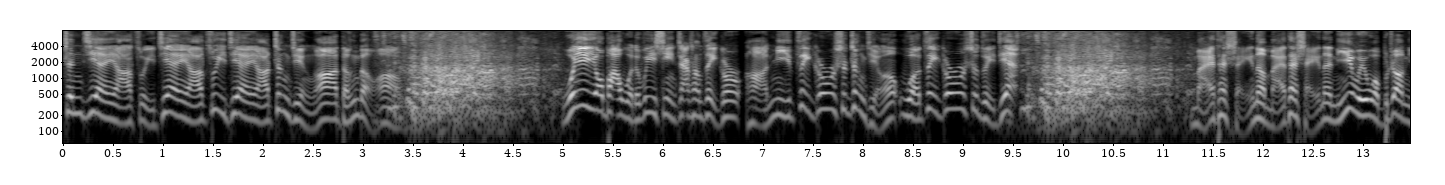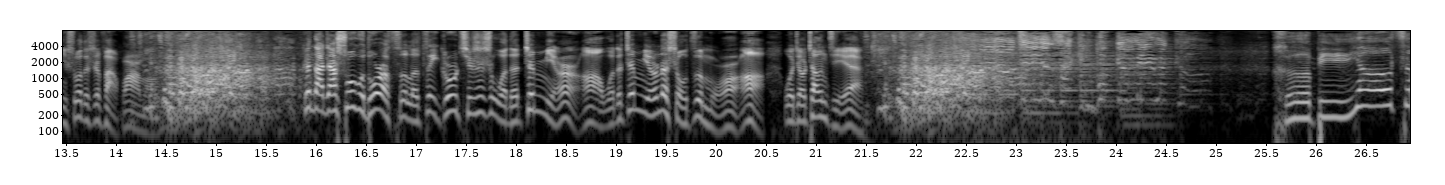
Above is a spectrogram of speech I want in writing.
真贱呀，嘴贱呀，最贱呀，正经啊等等啊，我也要把我的微信加上 Z 勾啊，你 Z 勾是正经，我 Z 勾是嘴贱，埋汰谁呢？埋汰谁呢？你以为我不知道你说的是反话吗？跟大家说过多少次了？Z 勾其实是我的真名啊，我的真名的首字母啊，我叫张杰。何必要在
